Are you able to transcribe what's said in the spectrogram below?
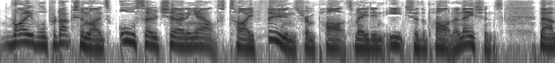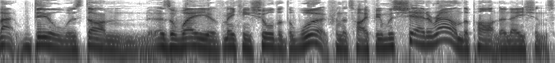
rival production lines also churning out Typhoons from parts made in each of the partner nations. Now, that deal was done as a way of making sure that the work from the Typhoon was shared around the partner nations.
